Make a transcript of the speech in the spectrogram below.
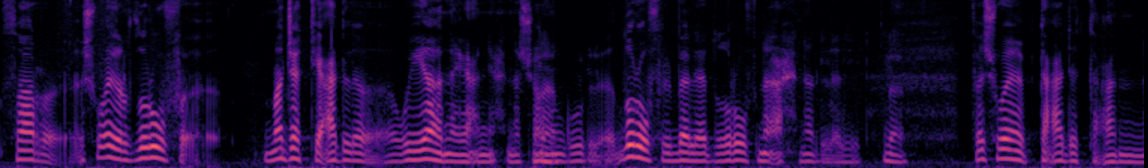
صار شوي الظروف ما جت عدل ويانا يعني إحنا شلون نعم. نقول؟ ظروف البلد ظروفنا إحنا نعم. فشويه ابتعدت عن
